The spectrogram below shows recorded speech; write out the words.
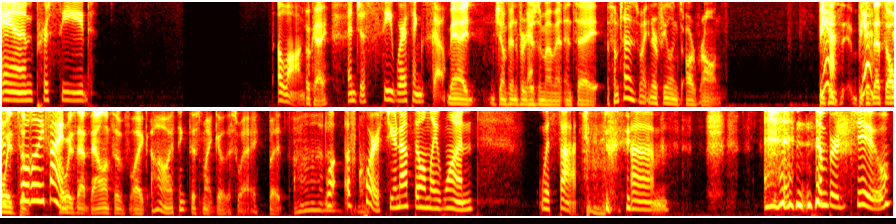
and proceed along Okay. and just see where things go. May I jump in for just a moment and say sometimes my inner feelings are wrong. Because Yeah, because yeah, that's always totally fine. It's always that balance of like, oh, I think this might go this way, but uh, Well, of course, you're not the only one with thoughts. um, number two,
